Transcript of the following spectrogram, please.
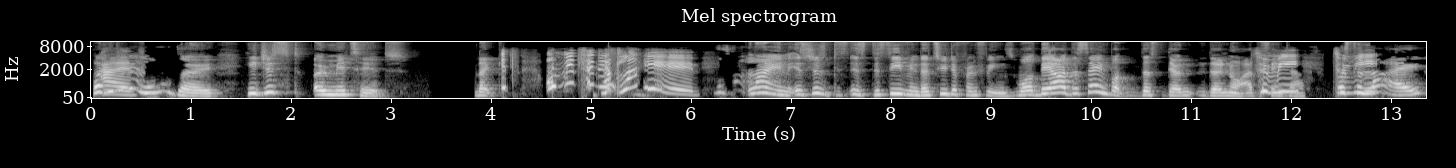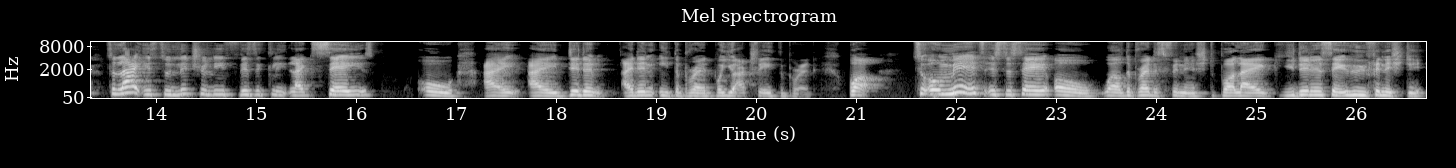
But he didn't lie though. He just omitted. Like it's omitted is lying. It's not lying. It's just it's deceiving. They're two different things. Well, they are the same, but this, they're they're not To me, to Because to lie, to lie is to literally physically like say oh, I I didn't I didn't eat the bread, but you actually ate the bread. But to omit is to say, oh, well, the bread is finished, but like you didn't say who finished it.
